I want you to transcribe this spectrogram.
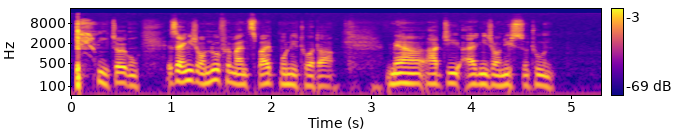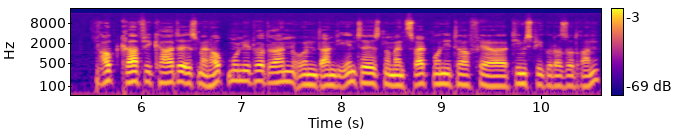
Entschuldigung, ist eigentlich auch nur für meinen Zweitmonitor da. Mehr hat die eigentlich auch nichts zu tun. Hauptgrafikkarte ist mein Hauptmonitor dran und an die Intel ist nur mein Zweitmonitor für Teamspeak oder so dran.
